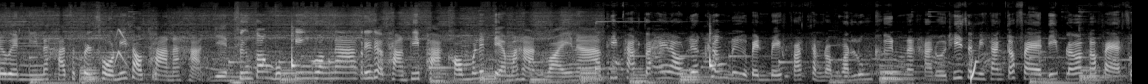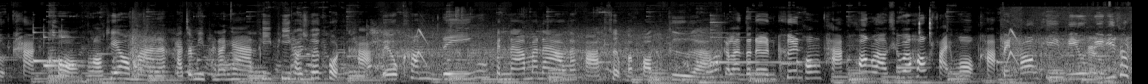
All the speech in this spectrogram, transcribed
ริเวณนี้นะคะ จะเป็นโซนที่เราทานอาหารเย็น ซึ่งต้องบุ๊กิ้งล่วงหน้าเนื่องจากทางที่พักเขาไม่ได้เตรียมอาหารไว้นะ ที่พักจะให้เราเลือกเครื่องดื่มเป็นเบรกฟาสต์สำหรับวันรุ่งขึ้นนะคะ โดยที่จะมีทั้งกาแฟดิฟแล้วก็กาแฟสดค่ะของของเราที่เอามานะคะ จะมีพนักงานพี่ๆเขาช่วยขนค่ะเวลคัมดริงเป็นน้ำมะนาวนะคะ เสิร์ฟมาพร้อมเกลือกำลังจะเดินขึ้นห้องพักห้องเราชื่อว่าห้องสายหมอกค่ะ เป็นห้องที่วิวดีที่สุด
